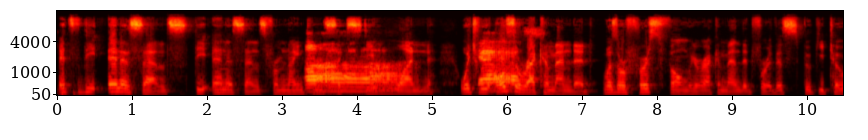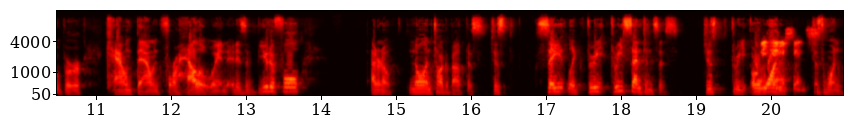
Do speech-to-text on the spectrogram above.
It's The Innocents, The Innocents from 1961, ah, which we also recommended. Was our first film we recommended for this Spookytober countdown for Halloween. It is a beautiful. I don't know. Nolan, talk about this. Just say like three three sentences. Just three or The one. Innocents. Just one.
